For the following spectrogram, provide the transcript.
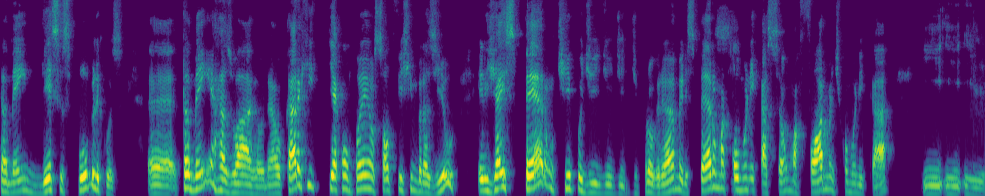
também desses públicos é, também é razoável. Né? O cara que, que acompanha o Salt Fishing Brasil, ele já espera um tipo de, de, de programa, ele espera uma comunicação, uma forma de comunicar e, e,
